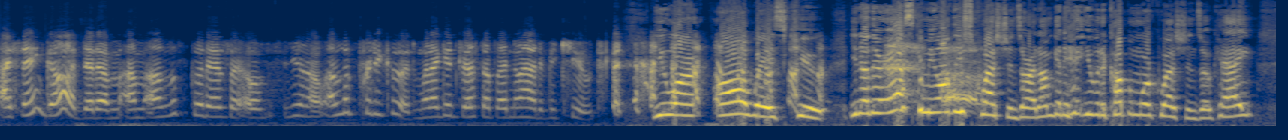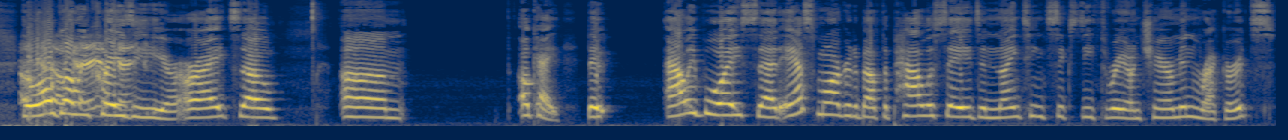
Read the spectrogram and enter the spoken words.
I thank God that I'm, I'm I look good as a you know I look pretty good. When I get dressed up, I know how to be cute. You are always cute. You know, they're asking me all these questions. All right, I'm going to hit you with a couple more questions, okay? They're Okay, all going okay, crazy okay. here, all right? So, um, okay. They, Allie Boy said, ask Margaret about the Palisades in 1963 on Chairman Records.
